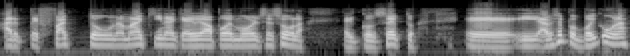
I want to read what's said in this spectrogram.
artefacto, una máquina que iba a poder moverse sola, el concepto. Eh, y a veces pues voy con unas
